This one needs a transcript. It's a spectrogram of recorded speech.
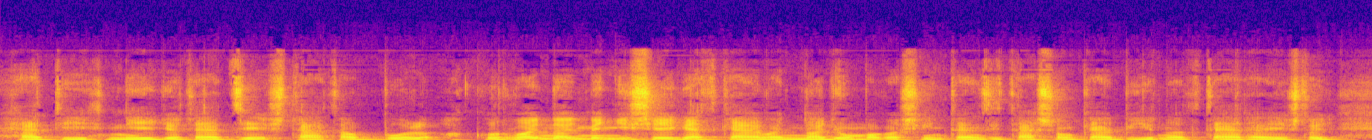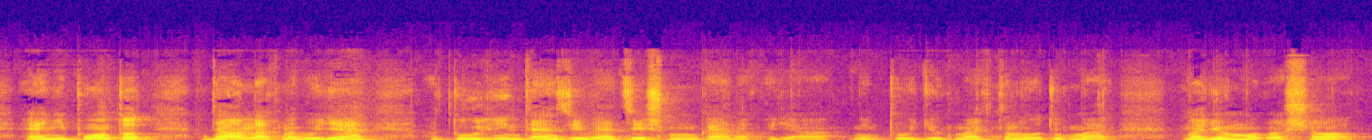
heti 4-5 edzés, tehát abból akkor vagy nagy mennyiséget kell, vagy nagyon magas intenzitáson kell bírnod a terhelést, hogy ennyi pontot, de annak meg ugye a túl intenzív edzés munkának, ugye, mint tudjuk, megtanultuk már, nagyon magas a,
